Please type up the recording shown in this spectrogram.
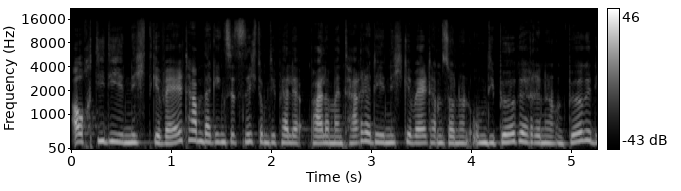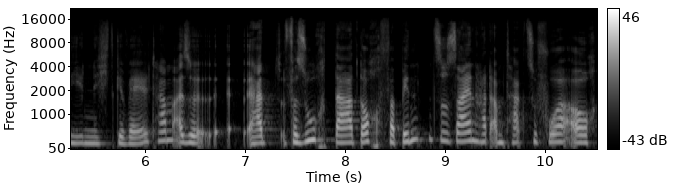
auch die, die ihn nicht gewählt haben, da ging es jetzt nicht um die Parlamentarier, die ihn nicht gewählt haben, sondern um die Bürgerinnen und Bürger, die ihn nicht gewählt haben. Also er hat versucht, da doch verbindend zu sein, hat am Tag zuvor auch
